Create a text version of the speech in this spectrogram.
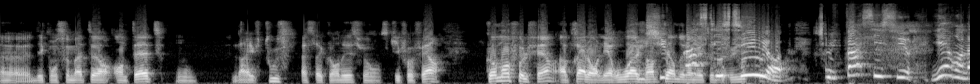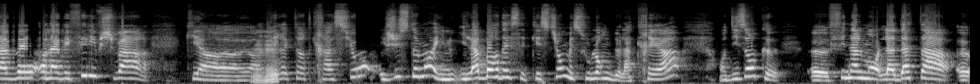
euh, des consommateurs en tête, on arrive tous à s'accorder sur ce qu'il faut faire. Comment faut le faire? Après, alors les rouages internes de la méthodologie. Je suis pas si sûr. Je suis pas si sûr. Hier, on avait on avait Philippe Schwar qui est un, mhm. directeur de création. Et justement, il, abordait cette question, mais sous l'angle de la créa, en disant que euh, finalement, la data, euh,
